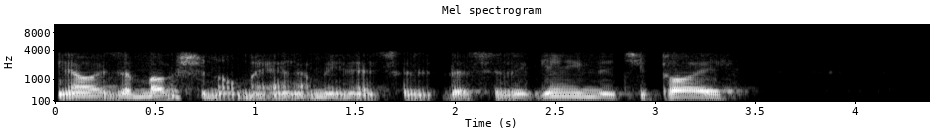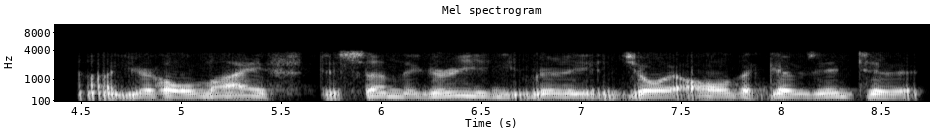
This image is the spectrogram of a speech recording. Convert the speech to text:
you know, it's emotional, man. I mean, it's a, this is a game that you play uh, your whole life to some degree, and you really enjoy all that goes into it.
